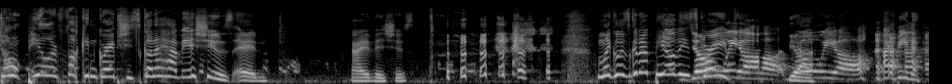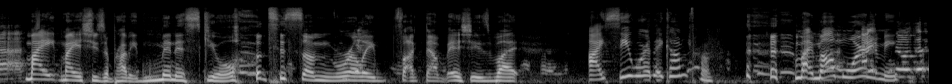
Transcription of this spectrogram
"Don't peel her fucking grapes. She's going to have issues." And I have issues. I'm like, "Who's going to peel these Don't grapes?" we all? Yeah. Don't we all? I mean, my my issues are probably minuscule to some really fucked up issues, but I see where they come from. my mom warned I, me. No, that's.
